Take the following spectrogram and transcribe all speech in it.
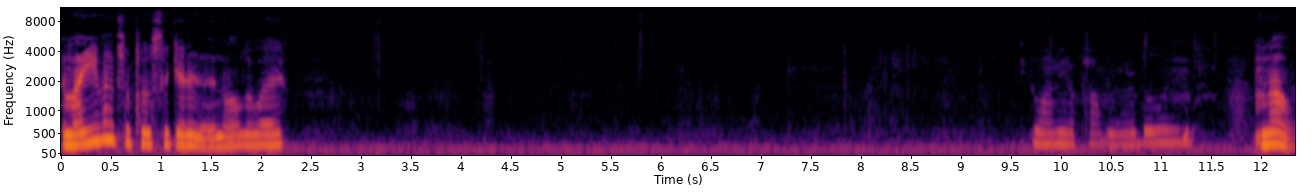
Am I even supposed to get it in all the way? You want me to pop more balloons? No.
